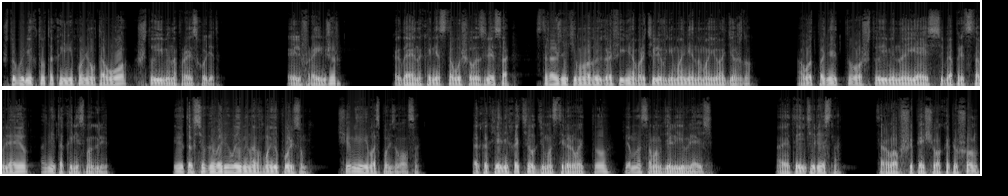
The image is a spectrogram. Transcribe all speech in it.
чтобы никто так и не понял того, что именно происходит. Эльф Рейнджер? Когда я наконец-то вышел из леса, стражники молодой графини обратили внимание на мою одежду. А вот понять то, что именно я из себя представляю, они так и не смогли. И это все говорило именно в мою пользу, чем я и воспользовался, так как я не хотел демонстрировать то, кем на самом деле являюсь. А это интересно. Сорвав шипящего капюшон,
